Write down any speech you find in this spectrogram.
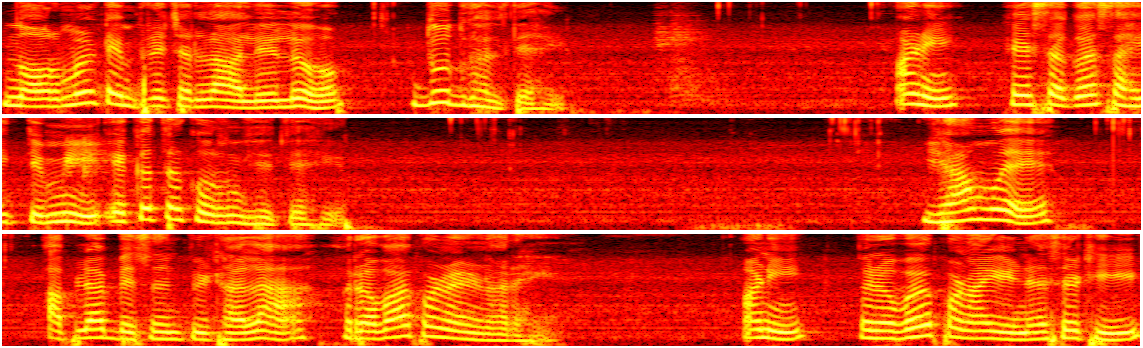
नॉर्मल टेम्परेचरला आलेलं दूध घालते आहे. आणि हे सगळं साहित्य मी एकत्र करून घेते आहे. ह्यामुळे आपल्या बेसन पिठाला रवाळपणा येणार आहे. आणि रवळपणा येण्यासाठी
